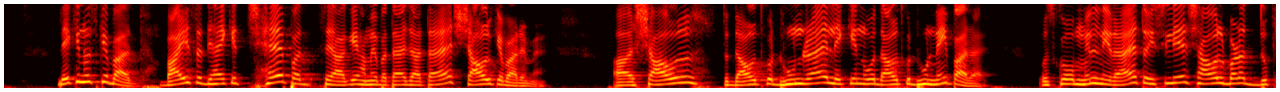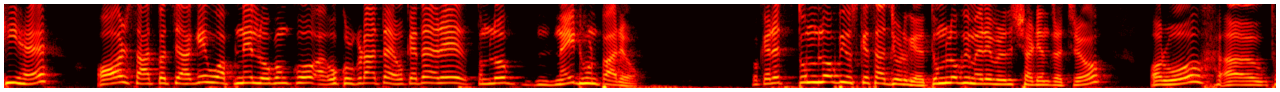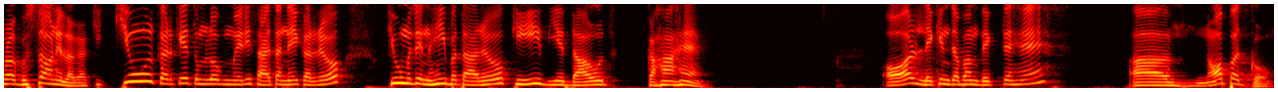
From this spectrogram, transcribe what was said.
लेकिन उसके बाद 22 अध्याय के छः पद से आगे हमें बताया जाता है शाउल के बारे में। शाउल तो दाऊद को ढूंढ रहा है, लेकिन वो दाऊद को ढूंढ नहीं पा रहा है। उसको मिल नहीं रहा है तो इसलिए शाउल बड़ा दुखी है और सात पद से आगे वो अपने लोगों को, वो कुड़कुड़ाता है, वो कहता है, अरे, तुम लोग नहीं ढूंढ पा रहे हो। वो कह रहे, तुम लोग भी उसके साथ जुड़ गए, तुम लोग भी मेरे विरुद्ध षड्यंत्र रच रहे हो। और वो थोड़ा गुस्सा होने लगा कि क्यों करके तुम लोग मेरी सहायता नहीं कर रहे हो? क्यों मुझे नहीं बता रहे हो कि ये दाऊद कहाँ हैं? और लेकिन जब हम देखते हैं नौपद को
